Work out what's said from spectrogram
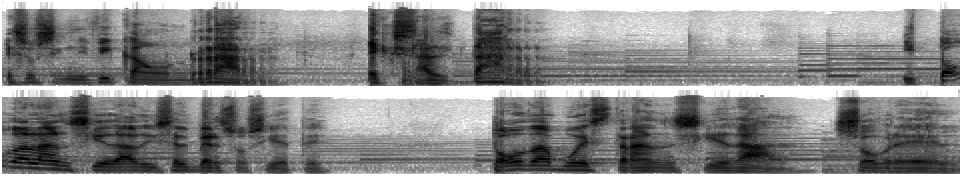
eso significa honrar, exaltar y toda la ansiedad, dice el verso 7, toda vuestra ansiedad sobre Él,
